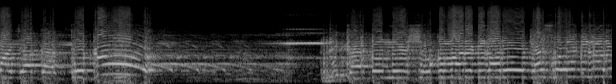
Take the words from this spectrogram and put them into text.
మజాకర్తకు రికార్డు ఉంది శివకుమార్ రెడ్డి గారు కేశవరెడ్డి గారు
